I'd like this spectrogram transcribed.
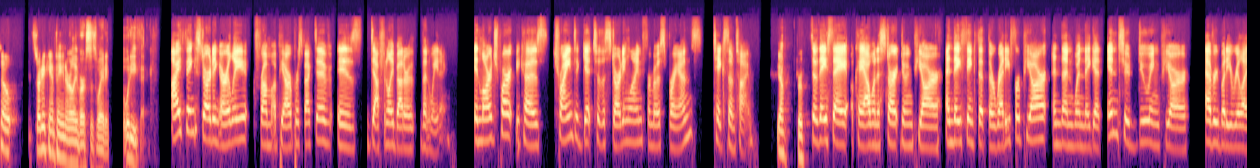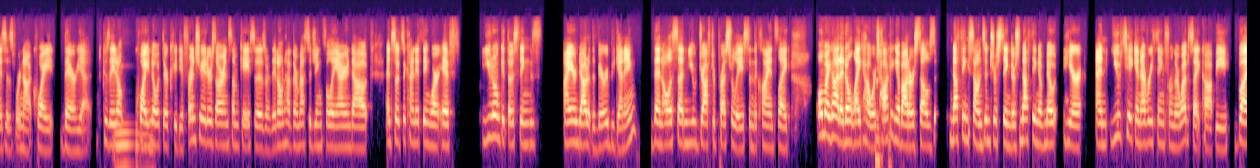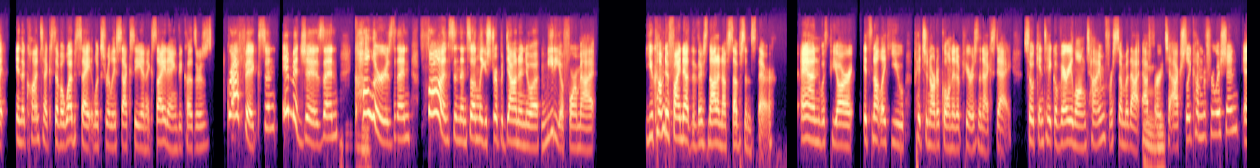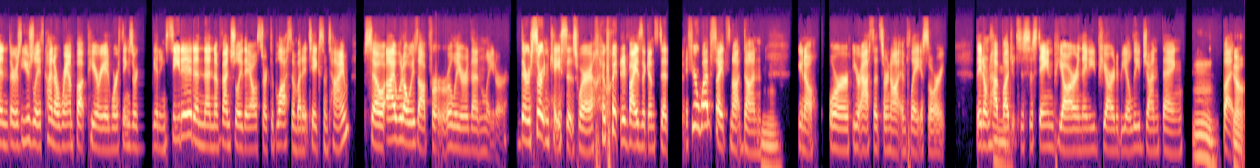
so starting a campaign early versus waiting. What do you think? I think starting early from a PR perspective is definitely better than waiting. In large part because trying to get to the starting line for most brands takes some time. Yeah, true. So they say, okay, I want to start doing PR, and they think that they're ready for PR. And then when they get into doing PR, everybody realizes we're not quite there yet because they don't mm. quite know what their key differentiators are in some cases, or they don't have their messaging fully ironed out. And so it's the kind of thing where if you don't get those things ironed out at the very beginning, then all of a sudden you draft a press release and the client's like, oh my God, I don't like how we're talking about ourselves nothing sounds interesting. There's nothing of note here. And you've taken everything from their website copy, but in the context of a website, it looks really sexy and exciting because there's graphics and images and mm-hmm. colors and fonts. And then suddenly you strip it down into a media format. You come to find out that there's not enough substance there. And with PR, it's not like you pitch an article and it appears the next day. So it can take a very long time for some of that effort mm. to actually come to fruition. And there's usually a kind of ramp up period where things are getting seeded and then eventually they all start to blossom, but it takes some time. So I would always opt for earlier than later. There are certain cases where I would advise against it. If your website's not done, mm. you know, or your assets are not in place or they don't have mm. budget to sustain PR and they need PR to be a lead gen thing. Mm. But yeah.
